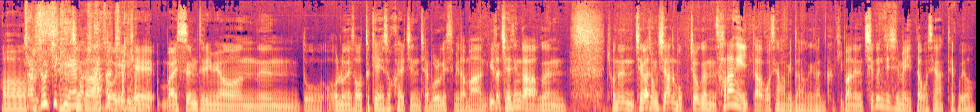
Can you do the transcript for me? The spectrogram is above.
어, 참 솔직히 제가 또 솔직히. 이렇게 말씀드리면은 또 언론에서 어떻게 해석할지는 잘 모르겠습니다만 일단 제 생각은 저는 제가 정치하는 목적은 사랑에 있다고 생각합니다. 그러니까 그 기반에는 측은지심에 있다고 생각되고요.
